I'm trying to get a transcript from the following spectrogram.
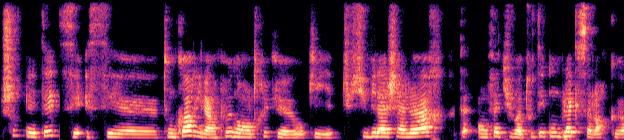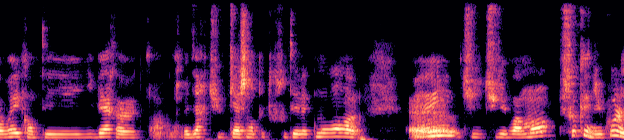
je trouve que l'été c'est c'est euh, ton corps il est un peu dans le truc euh, ok tu subis la chaleur en fait tu vois tout est complexe alors qu'en vrai quand t'es hiver euh, tu vas dire que tu caches un peu tout sous tes vêtements tu, tu les vois moins je trouve que du coup le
